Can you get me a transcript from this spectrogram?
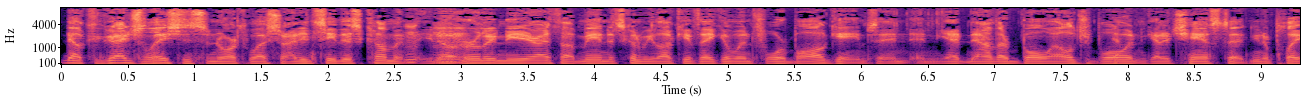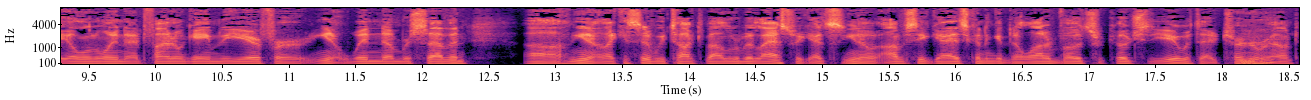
No, congratulations to Northwestern. I didn't see this coming. You know, early in the year, I thought, man, it's going to be lucky if they can win four ball games, and and yet now they're bowl eligible and got a chance to you know play Illinois in that final game of the year for you know win number seven. Uh, you know, like I said, we talked about a little bit last week. That's you know obviously a guy that's going to get a lot of votes for coach of the year with that turnaround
